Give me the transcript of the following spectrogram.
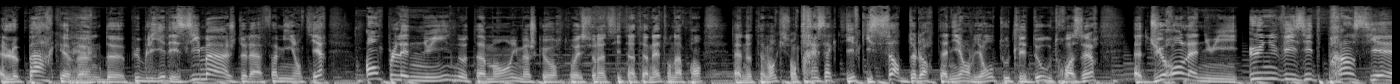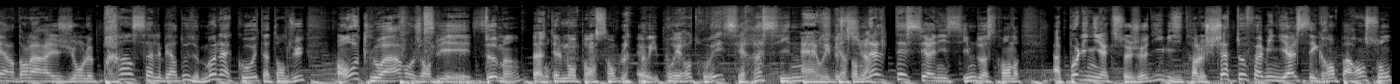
Le parc vient de publier des images de la famille entière en pleine nuit, notamment, images que vous retrouvez sur notre site internet. On apprend euh, notamment qu'ils sont très actifs, qu'ils sortent de leur tanière environ toutes les deux ou trois heures euh, durant la nuit. Une visite princière dans la région. Le prince Albert II de Monaco est attendu en Haute-Loire aujourd'hui et demain. Ah, tellement pas ensemble. Eh oui, pour y retrouver ses racines. Eh oui, bien son sûr. Altesse Sérénissime doit se rendre à Polignac ce jeudi. Il visitera le château familial. Ses grands-parents sont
